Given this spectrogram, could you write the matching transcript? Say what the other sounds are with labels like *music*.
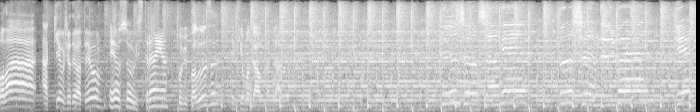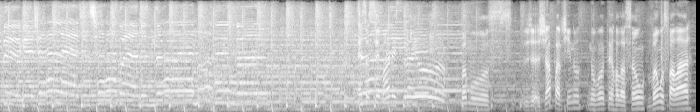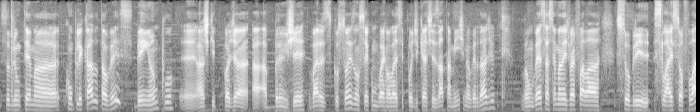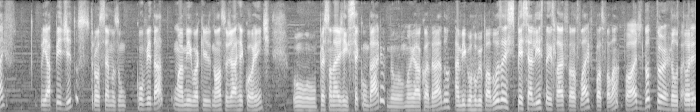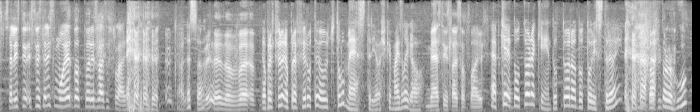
Olá, aqui é o Judeu Ateu. Eu sou o Estranho. Rubi Palusa. E aqui é o Mangal Quadrado. Essa semana, Estranho, vamos já partindo, não vamos ter enrolação, vamos falar sobre um tema complicado, talvez, bem amplo. É, acho que pode a, a, abranger várias discussões. Não sei como vai rolar esse podcast exatamente, na verdade. Vamos ver. Essa semana a gente vai falar sobre Slice of Life. E a pedidos, trouxemos um convidado, um amigo aqui nosso já recorrente, um personagem secundário no Mangá Quadrado, amigo Rubio Palusa, especialista em Slice of Life, posso falar? Pode, doutor. Doutor. É, especialista, especialista em moer, doutor em Slice of Life. *laughs* Olha só. Beleza. Eu prefiro, eu prefiro o, teu, o título mestre, eu acho que é mais legal. Mestre em Slice of Life. É, porque doutor é quem? Doutor é o Doutor Estranho, *laughs* Doctor Who.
